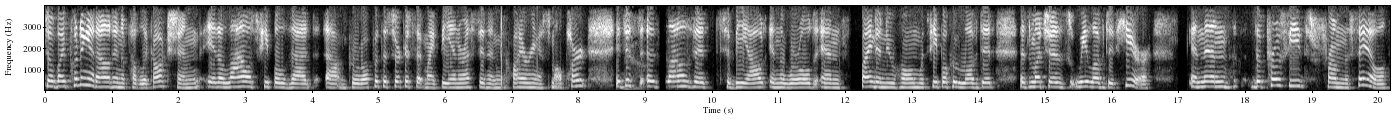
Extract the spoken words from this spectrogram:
So by putting it out in a public auction, it allows people that um, grew up with the circus that might be interested in acquiring a small part. It just yeah. allows it to be out in the world and find a new home with people who loved it as much as we loved it here. And then the proceeds from the sale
